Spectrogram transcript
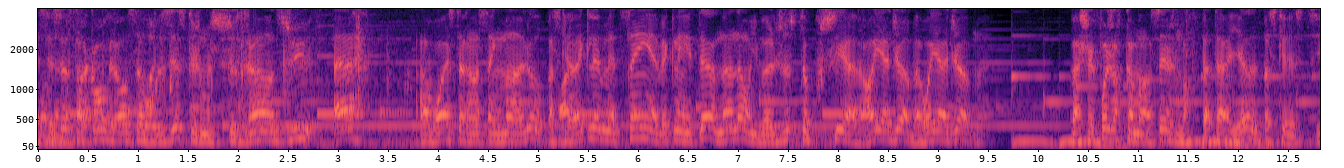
C'est ça, c'est encore grâce à Rosis que je me suis rendu à avoir ce renseignement-là. Parce qu'avec le médecin, avec l'interne, non, non, ils veulent juste te pousser à Ah, il y a job, ah, il y a job. Puis à chaque fois que je recommençais, je me repétais à la gueule parce que c'ti,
